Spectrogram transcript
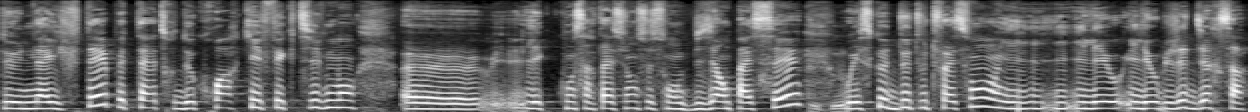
de naïveté peut-être de croire qu'effectivement les concertations se sont bien passées, ou est-ce que de toute façon il, est, il est obligé de dire ça?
